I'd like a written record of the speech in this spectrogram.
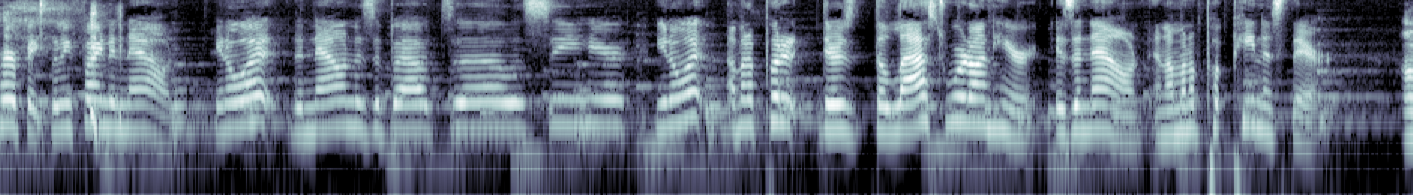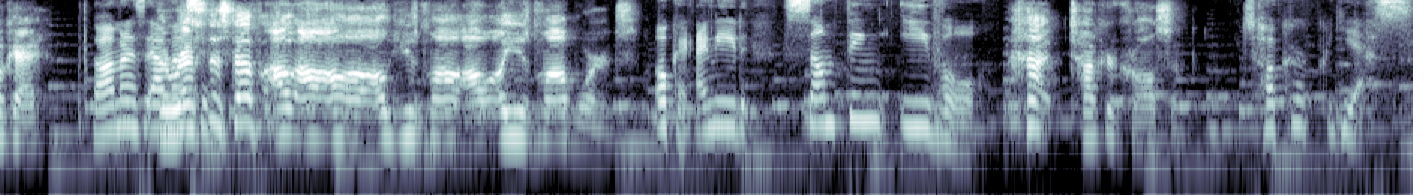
Perfect. Let me find a noun. You know what? The noun is about. Uh, let's see here. You know what? I'm gonna put it. There's the last word on here is a noun, and I'm gonna put penis there. Okay. So I'm gonna. I'm The gonna rest say- of the stuff, I'll I'll, I'll use mob. I'll, I'll use mob words. Okay, I need something evil. Tucker Carlson. Tucker. Yes.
